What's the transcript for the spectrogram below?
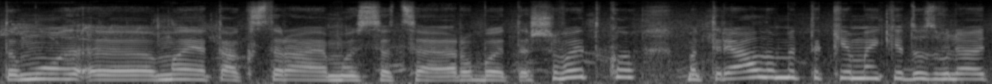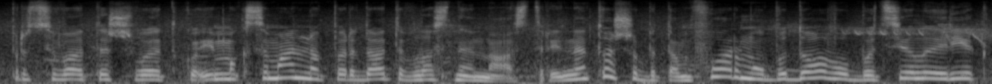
тому е, ми так стараємося це робити швидко, матеріалами такими, які дозволяють працювати швидко, і максимально передати власне настрій. Не то, щоб там форму, будову, бо цілий рік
